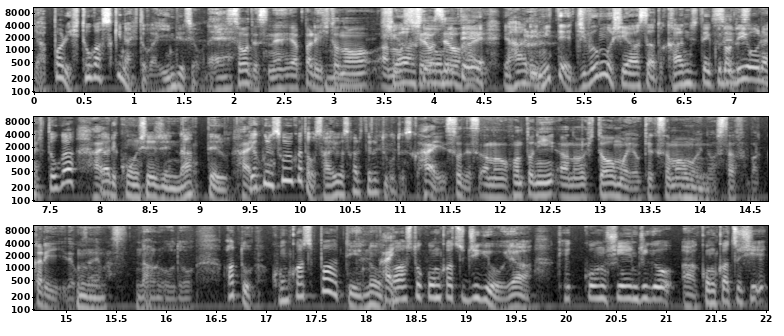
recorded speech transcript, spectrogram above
やっぱり人が好きな人がいいんですよね。そうですね。やっぱり人の,、あの幸せを見て、はい、やはり見て自分も幸せだと感じてくれるような人が、やはりコンシェルジュになってる、はい、逆にそういう方を採用されてるってことですか？はいそうです。あの本当にあの人思いお客様思いのスタッフばっかりでございます、うん。うん、なるほど。あと婚活パーティーのファースト婚活事業や、結婚支援事業あ婚活し、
